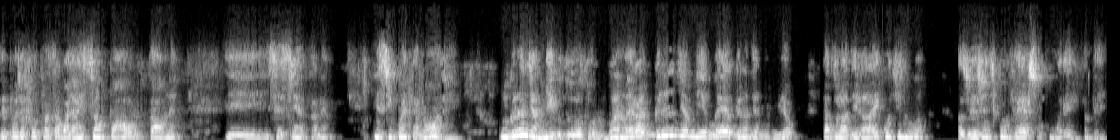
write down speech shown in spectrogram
depois eu fui para trabalhar em São Paulo tal, né? E, em 60, né? Em 59, um grande amigo do doutor Urbano, era grande amigo, é grande amigo meu, está do lado dele lá e continua. Às vezes a gente conversa com ele também.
